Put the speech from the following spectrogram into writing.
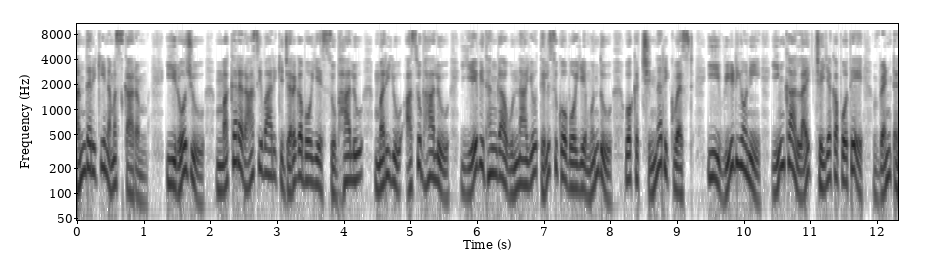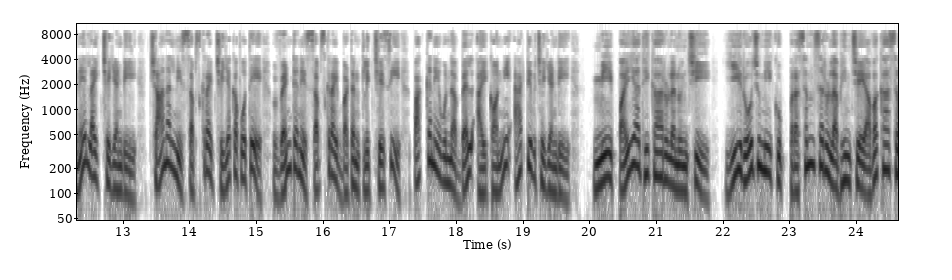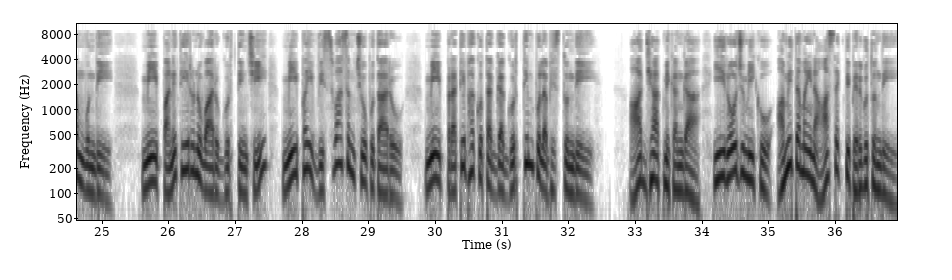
అందరికీ నమస్కారం. ఈరోజు మకర రాశివారికి జరగబోయే శుభాలు మరియు అశుభాలు ఏ విధంగా ఉన్నాయో తెలుసుకోబోయే ముందు ఒక చిన్న రిక్వెస్ట్. ఈ వీడియోని ఇంకా లైక్ చెయ్యకపోతే వెంటనే లైక్ చెయ్యండి. ఛానల్ని సబ్స్క్రైబ్ చెయ్యకపోతే వెంటనే సబ్స్క్రైబ్ బటన్ క్లిక్ చేసి పక్కనే ఉన్న బెల్ ఐకాన్ని యాక్టివ్ చెయ్యండి. మీ పై అధికారుల నుంచి ఈ రోజు మీకు ప్రశంసలు లభించే అవకాశం ఉంది. మీ పనితీరును వారు గుర్తించి మీపై విశ్వాసం చూపుతారు. మీ ప్రతిభకు తగ్గ గుర్తింపు లభిస్తుంది. ఆధ్యాత్మికంగా ఈరోజు మీకు అమితమైన ఆసక్తి పెరుగుతుంది.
